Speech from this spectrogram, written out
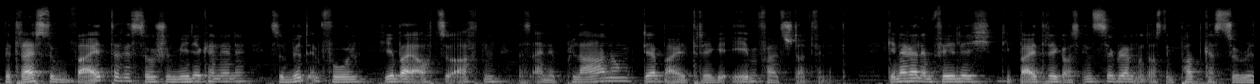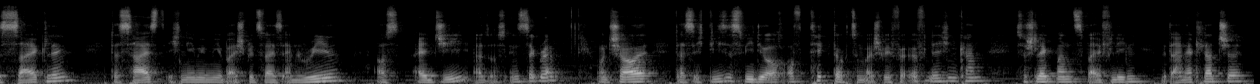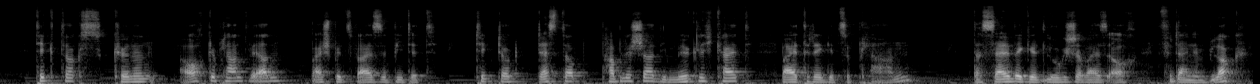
Betreibst du weitere Social-Media-Kanäle, so wird empfohlen, hierbei auch zu achten, dass eine Planung der Beiträge ebenfalls stattfindet. Generell empfehle ich, die Beiträge aus Instagram und aus dem Podcast zu recyceln. Das heißt, ich nehme mir beispielsweise ein Reel aus IG, also aus Instagram, und schaue, dass ich dieses Video auch auf TikTok zum Beispiel veröffentlichen kann. So schlägt man zwei Fliegen mit einer Klatsche. TikToks können auch geplant werden. Beispielsweise bietet TikTok Desktop Publisher die Möglichkeit, Beiträge zu planen. Dasselbe gilt logischerweise auch für deinen Blog.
